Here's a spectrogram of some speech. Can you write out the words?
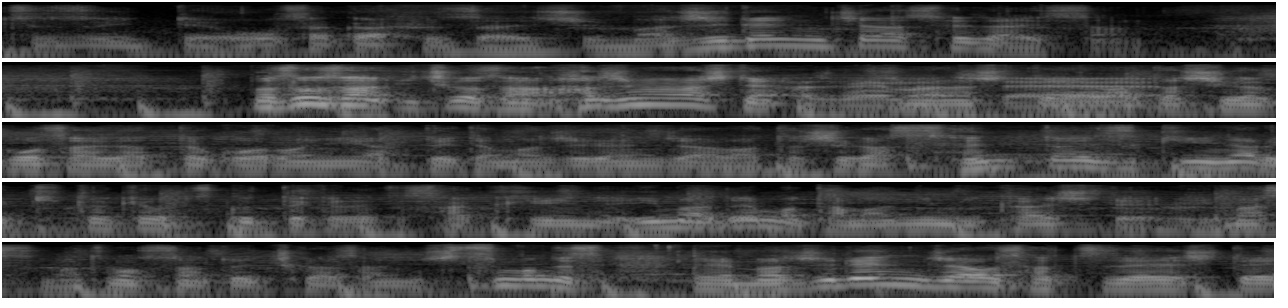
続いて大阪府在住マジレンジャー世代さん。松尾さん市川さんはじめまして。はじめまして。私が5歳だった頃にやっていたマジレンジャーは私が戦隊好きになるきっかけを作ってくれた作品で今でもたまに見返しています。松本さんと市川さんに質問です、えーマジレンジャーを撮影して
